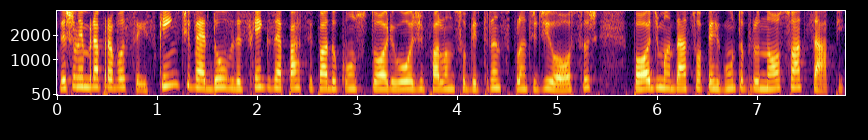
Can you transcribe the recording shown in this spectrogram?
deixa eu lembrar para vocês: quem tiver dúvidas, quem quiser participar do consultório hoje falando sobre transplante de ossos, pode mandar sua pergunta para o nosso WhatsApp:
